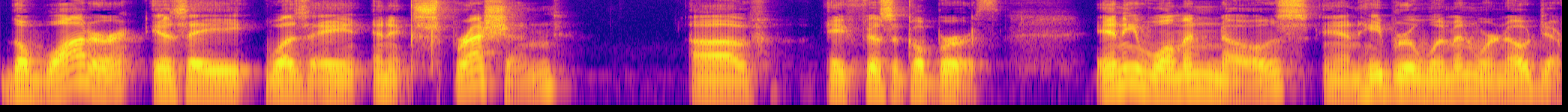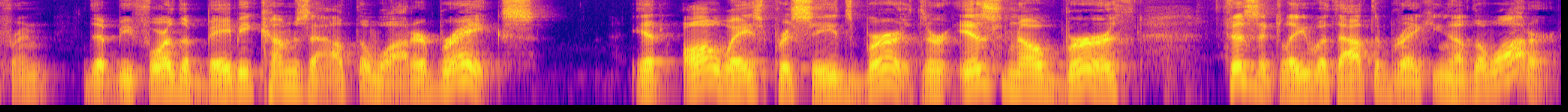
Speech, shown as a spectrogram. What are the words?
the water is a was a an expression of a physical birth. Any woman knows, and Hebrew women were no different, that before the baby comes out, the water breaks. It always precedes birth. There is no birth physically without the breaking of the water.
